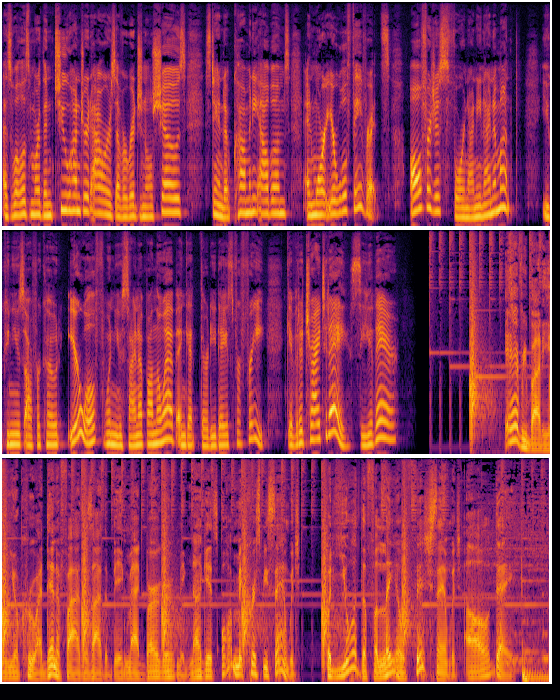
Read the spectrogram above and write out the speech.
as well as more than 200 hours of original shows, stand up comedy albums, and more Earwolf favorites, all for just $4.99 a month. You can use offer code EARWOLF when you sign up on the web and get 30 days for free. Give it a try today. See you there. Everybody in your crew identifies as either Big Mac Burger, McNuggets, or McCrispy Sandwich, but you're the Filet-O-Fish Sandwich all day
